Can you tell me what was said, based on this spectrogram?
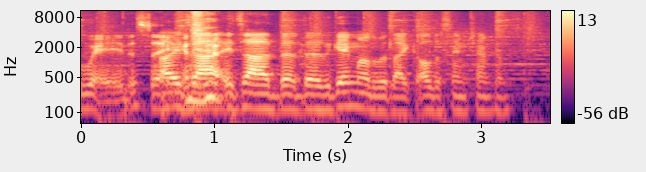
Wait a Oh, second. it's uh, it's uh, the, the the game mode with like all the same champions.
